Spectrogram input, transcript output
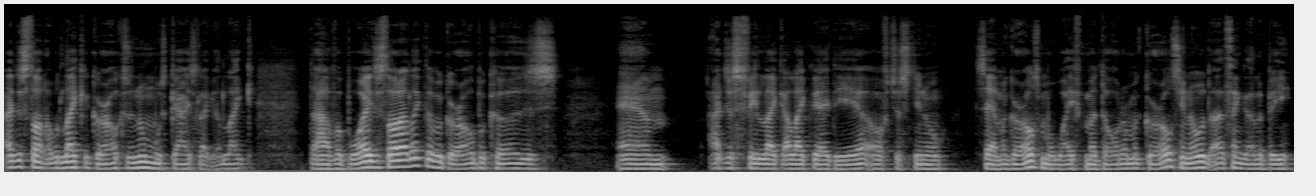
I just thought I would like a girl because I know most guys like I'd like to have a boy. I just thought I'd like to have a girl because um, I just feel like I like the idea of just, you know, say my girls, my wife, my daughter, my girls, you know, I think that'd be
